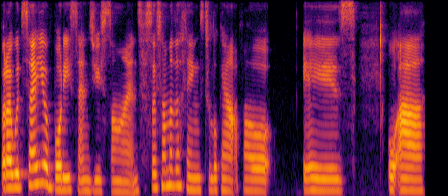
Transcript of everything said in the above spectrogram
but I would say your body sends you signs. So some of the things to look out for is or are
